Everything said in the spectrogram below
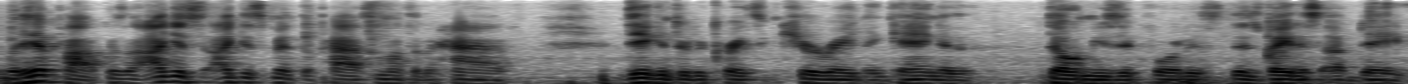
with hip hop, because I just I just spent the past month and a half digging through the crates and curating a gang of dope music for this this Vaytus update.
